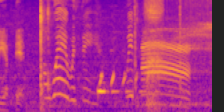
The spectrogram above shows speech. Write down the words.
Back to the abyss. Away with thee. We None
